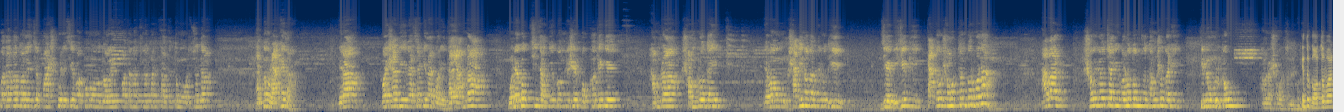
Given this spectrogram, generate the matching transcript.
পতাকা তলে যে পাশ করেছে বা কোনো দলের পতাকা তুলে পারে তাদের তো মর্যাদা একদম রাখে না। এরা পয়সা দিয়ে বেচা কিনা করে। তাই আমরা মনে করছি জাতীয় কংগ্রেসের পক্ষ থেকে আমরা সাম্প্রদায়িক এবং স্বাধীনতা বিরোধী যে বিজেপি তাকেও সমর্থন করব না। আবার স্বৈরাচারী গণতন্ত্র ধ্বংসকারী তৃণমূলকেও আমরা সমর্থন করব। কিন্তু গতবার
